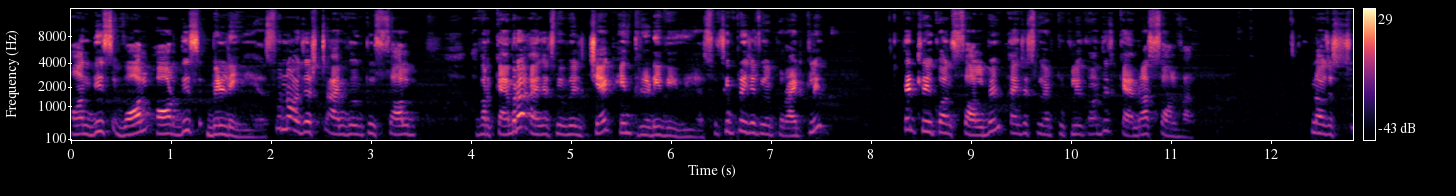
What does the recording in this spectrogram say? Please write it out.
on this wall or this building here. So now just i'm going to solve our camera and just we will check in 3d view here. So simply just we have to right click then click on solving and just we have to click on this camera solver. Now just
